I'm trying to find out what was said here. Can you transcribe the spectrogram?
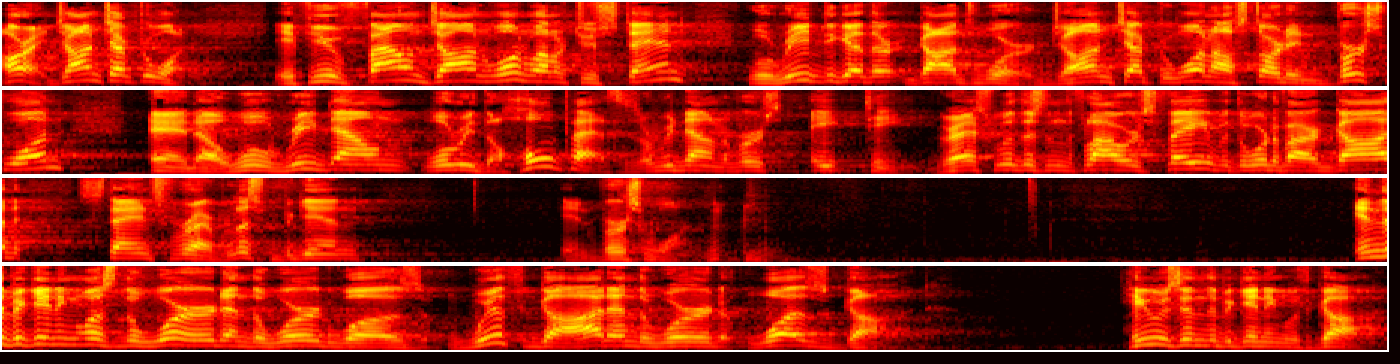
All right, John chapter 1. If you've found John 1, why don't you stand? We'll read together God's Word. John chapter 1, I'll start in verse 1, and uh, we'll read down, we'll read the whole passage. I'll read down to verse 18. Grass withers and the flowers fade, but the Word of our God stands forever. Let's begin in verse 1. In the beginning was the Word, and the Word was with God, and the Word was God. He was in the beginning with God.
